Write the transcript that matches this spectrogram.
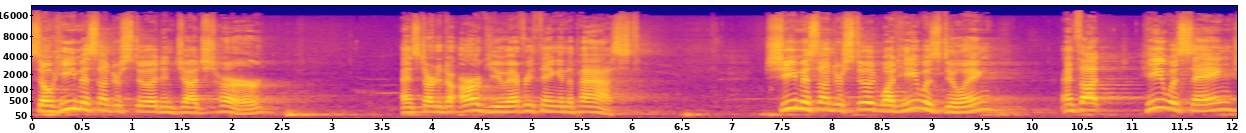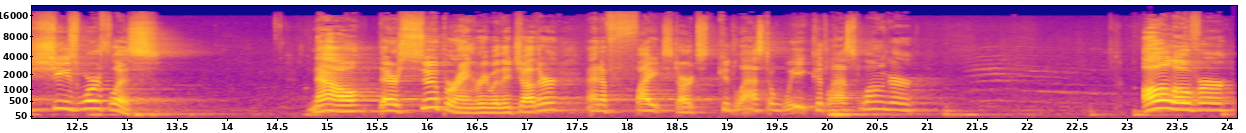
So he misunderstood and judged her and started to argue everything in the past. She misunderstood what he was doing and thought he was saying she's worthless. Now they're super angry with each other, and a fight starts, could last a week, could last longer. All over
